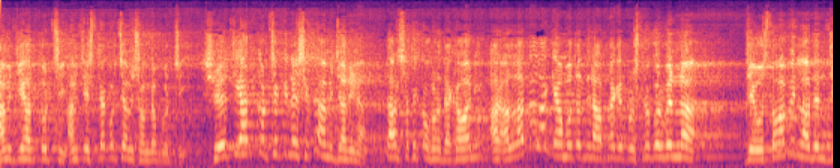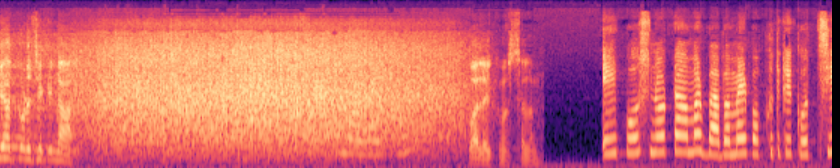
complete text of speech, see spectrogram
আমি জিহাদ করছি আমি চেষ্টা করছি আমি সংগ্রাম করছি। সে জিহাদ করছে কিনা সেটা আমি জানি না। তার সাথে কখনো দেখা হয়নি। আর আল্লাহ তালা কেমন দিন আপনাকে প্রশ্ন করবেন না যে ওসামা বিন লাদেন জিহাদ করেছে কিনা। ওয়ালাইকুম আসসালাম। এই প্রশ্নটা আমার বাবা মায়ের পক্ষ থেকে করছি।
